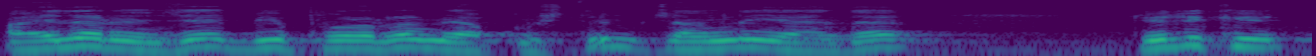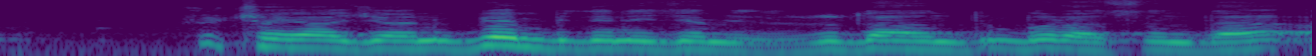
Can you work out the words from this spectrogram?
aylar önce bir program yapmıştım canlı yayında. Dedi ki şu çay ağacını ben bir deneyeceğim dedi. Dudağın burasında,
